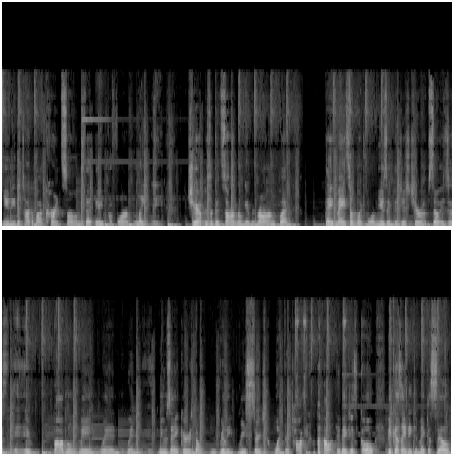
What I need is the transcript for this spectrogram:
You need to talk about current songs that they performed lately. Cheer Up is a good song, don't get me wrong, but they've made so much more music than just Cheer Up. So it's just, it, it boggles me when, when news anchors don't really research what they're talking about and they just go because they need to make a sell.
